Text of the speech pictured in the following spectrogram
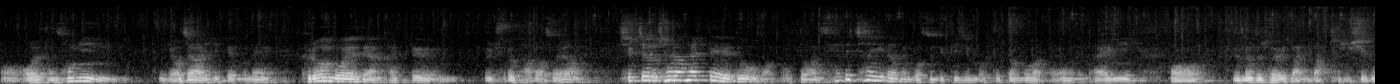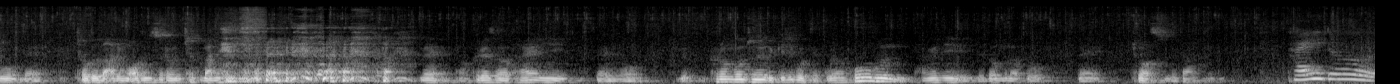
어, 어엿한 성인 여자이기 때문에 그런 거에 대한 갈등을 주로 다뤄서요. 실제로 촬영할 때에도 막 어떠한 세대 차이라는 것은 느끼지 못했던 것 같아요. 네, 다행히 어, 누나도 저를 많이 맞춰주시고 네, 저도 나름 어른스러운 척 많이 했는데 네, 어, 그래서 다행히 네, 뭐 그런 건 전혀 느끼지 못했고요. 호흡은 당연히 너무나도 네, 좋았습니다. 다행히도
